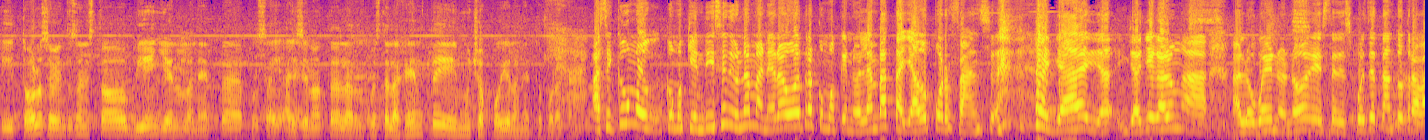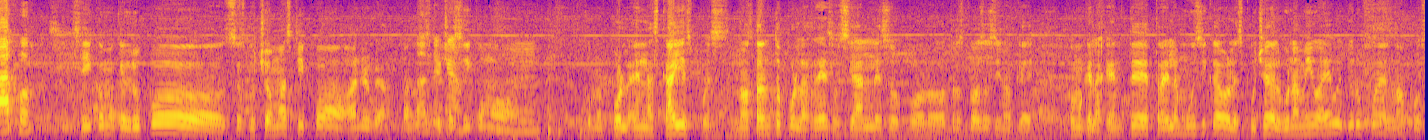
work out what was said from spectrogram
Y todos los eventos han estado bien llenos, la neta, pues ahí, ahí se nota la respuesta de la gente y mucho apoyo, la neta, por acá. Así como, como quien dice de una manera u otra, como que no le han batallado por fans. ya, ya, ya llegaron a, a lo bueno, ¿no? Este, después de tanto trabajo. Sí, como que el grupo se escuchó más tipo underground, cuando se escucha así como, como por- en las calles, pues, no tanto por las redes sociales o por otras cosas, sino que como que la gente trae la música o la escucha de algún amigo, eh, güey, ¿qué grupo es? No, pues,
